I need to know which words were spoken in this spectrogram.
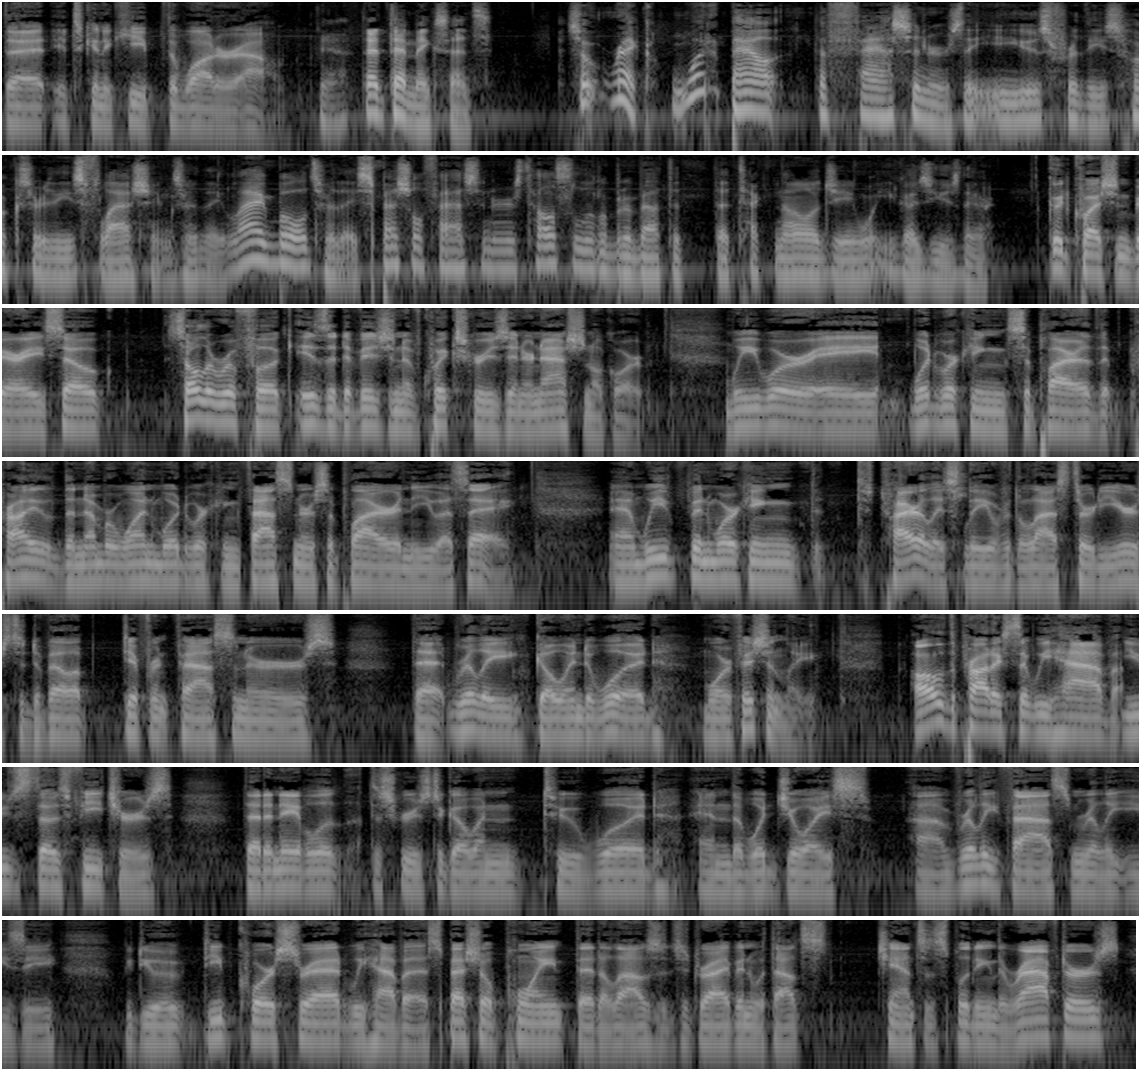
that it's going to keep the water out. Yeah, that that makes sense. So, Rick, what about the fasteners that you use for these hooks or these flashings? Are they lag bolts? Are they special fasteners? Tell us a little bit about the, the technology and what you guys use there. Good question, Barry. So Solar Roof Hook is a division of Quick Screws International Corp. We were a woodworking supplier, that probably the number one woodworking fastener supplier in the USA. And we've been working tirelessly over the last 30 years to develop different fasteners that really go into wood more efficiently. All of the products that we have use those features that enable the screws to go into wood and the wood joists uh, really fast and really easy. We do a deep coarse thread. We have a special point that allows it to drive in without chance of splitting the rafters.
